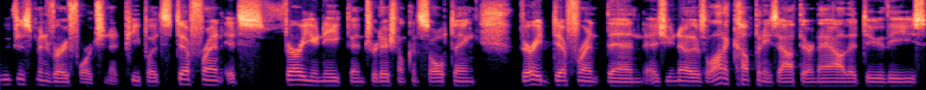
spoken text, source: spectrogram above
we've just been very fortunate people it's different it's very unique than traditional consulting very different than as you know there's a lot of companies out there now that do these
